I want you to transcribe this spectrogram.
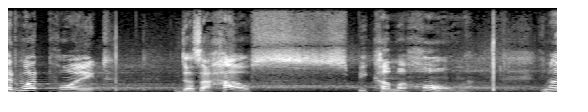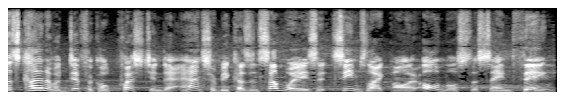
At what point does a house become a home? You know, it's kind of a difficult question to answer because, in some ways, it seems like almost the same thing.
